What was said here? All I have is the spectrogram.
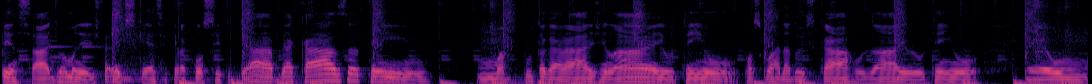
pensar de uma maneira diferente. Esquece aquele conceito de ah, minha casa tem uma puta garagem lá, eu tenho, posso guardar dois carros, ah, eu tenho é, um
